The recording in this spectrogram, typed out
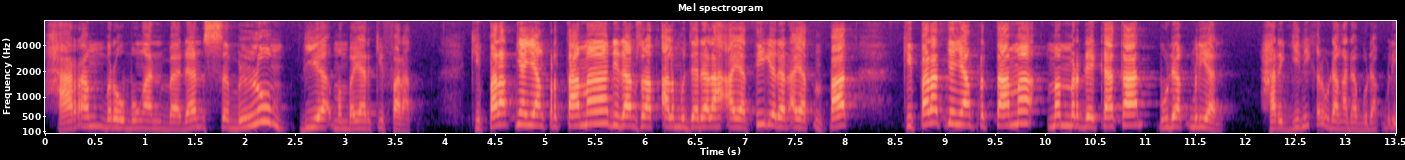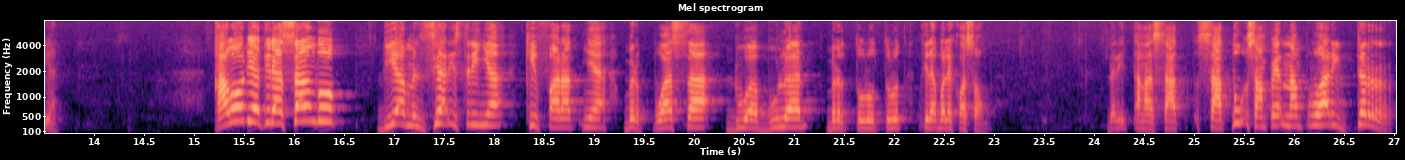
haram berhubungan badan sebelum dia membayar kifarat. Kifaratnya yang pertama di dalam surat Al-Mujadalah ayat 3 dan ayat 4. Kifaratnya yang pertama memerdekakan budak belian. Hari gini kan udah gak ada budak belian. Kalau dia tidak sanggup, dia menziar istrinya, kifaratnya berpuasa dua bulan berturut-turut, tidak boleh kosong. Dari tanggal 1 sampai 60 hari, der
